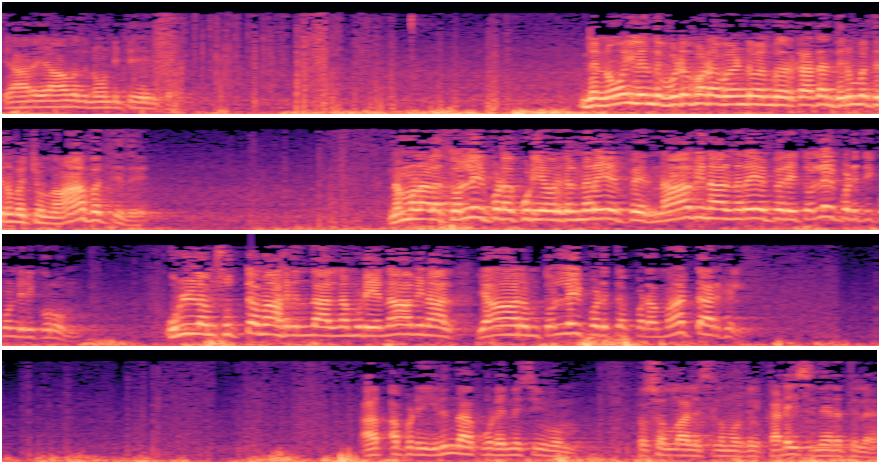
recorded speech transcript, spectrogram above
யாரையாவது நோண்டிட்டே இருக்கிறோம். இந்த நோயிலிருந்து விடுபட வேண்டும் என்பதற்காக தான் திரும்ப திரும்ப சொல்லணும் ஆபத்து இது. நம்மளால தொல்லைப்படக்கூடியவர்கள் நிறைய பேர் நாவினால் நிறைய பேரை தொல்லைப்படுத்திக் கொண்டிருக்கிறோம். உள்ளம் சுத்தமாக இருந்தால் நம்முடைய நாவினால் யாரும் தொல்லைப்படுத்தப்பட மாட்டார்கள். அப்படி இருந்தா கூட என்ன செய்வோம்? ரசோல்லா அலிஸ்லாம் அவர்கள் கடைசி நேரத்தில்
